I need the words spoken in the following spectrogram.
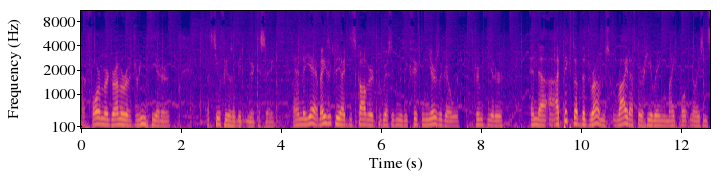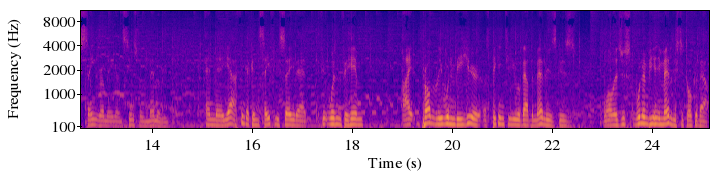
a former drummer of Dream Theater. That still feels a bit weird to say. And uh, yeah, basically I discovered progressive music 15 years ago with Dream Theater and uh, I picked up the drums right after hearing Mike Portnoy's insane drumming on Scenes from Memory. And uh, yeah, I think I can safely say that if it wasn't for him, I probably wouldn't be here speaking to you about the medleys because, well, there just wouldn't be any medleys to talk about.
